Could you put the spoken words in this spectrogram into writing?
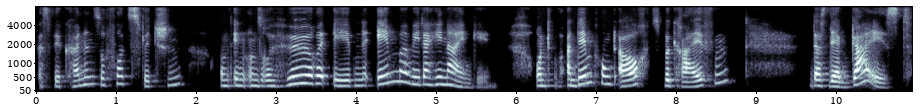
es, wir können sofort switchen und in unsere höhere Ebene immer wieder hineingehen. Und an dem Punkt auch zu begreifen, dass der Geist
